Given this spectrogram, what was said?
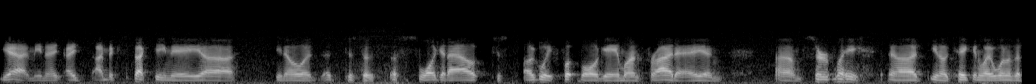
yeah, I mean, I, I, I'm expecting a uh, you know a, a, just a, a slug it out, just ugly football game on Friday, and um, certainly uh, you know taking away one of the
